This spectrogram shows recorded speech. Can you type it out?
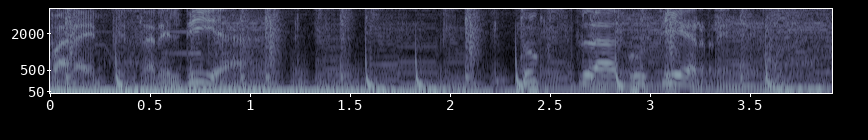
Para empezar el día, Tuxtla Gutiérrez.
